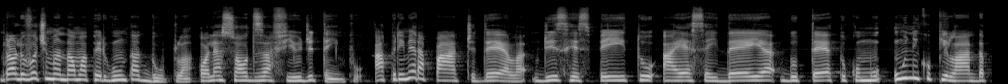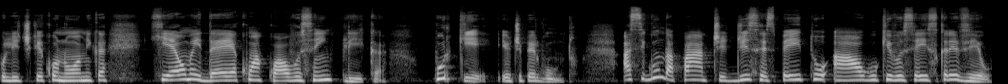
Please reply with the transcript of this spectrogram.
Braulio, vou te mandar uma pergunta dupla. Olha só o desafio de tempo. A primeira parte dela diz respeito a essa ideia do teto como único pilar da política econômica, que é uma ideia com a qual você implica. Por quê? Eu te pergunto. A segunda parte diz respeito a algo que você escreveu.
